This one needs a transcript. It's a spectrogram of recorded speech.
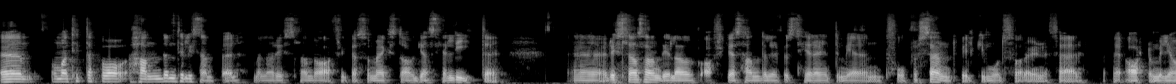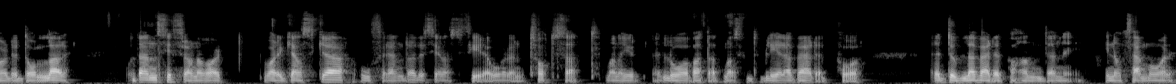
Ehm, om man tittar på handeln till exempel mellan Ryssland och Afrika så märks det av ganska lite. Ehm, Rysslands andel av Afrikas handel representerar inte mer än 2% vilket motsvarar ungefär eh, 18 miljarder dollar. Och den siffran har varit, varit ganska oförändrad de senaste fyra åren trots att man har lovat att man ska dubblera värdet på, eller dubbla värdet på handeln inom fem år.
